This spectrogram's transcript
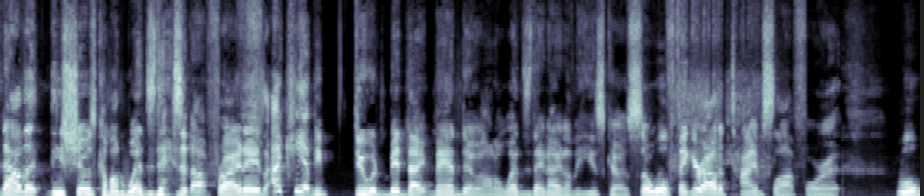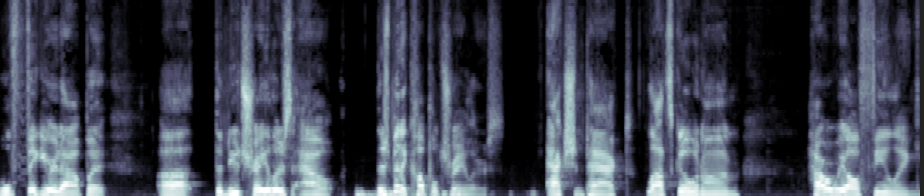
now that these shows come on Wednesdays and not Fridays, I can't be doing Midnight Mando on a Wednesday night on the East Coast. So we'll figure out a time slot for it. We'll we'll figure it out. But uh the new trailer's out. There's been a couple trailers. Action packed, lots going on. How are we all feeling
